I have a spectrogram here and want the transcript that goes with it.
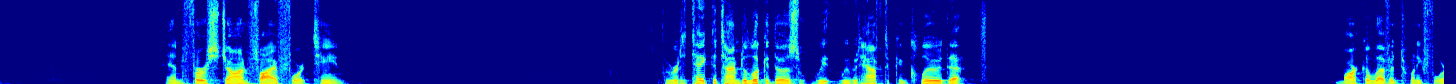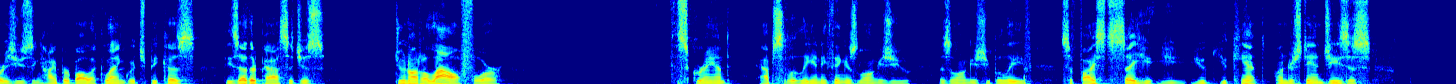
And 1 John 5, 14. If we were to take the time to look at those, we, we would have to conclude that Mark 11, 24 is using hyperbolic language because these other passages do not allow for this grand absolutely anything as long as you as long as you believe. Suffice to say, you, you, you can't understand Jesus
